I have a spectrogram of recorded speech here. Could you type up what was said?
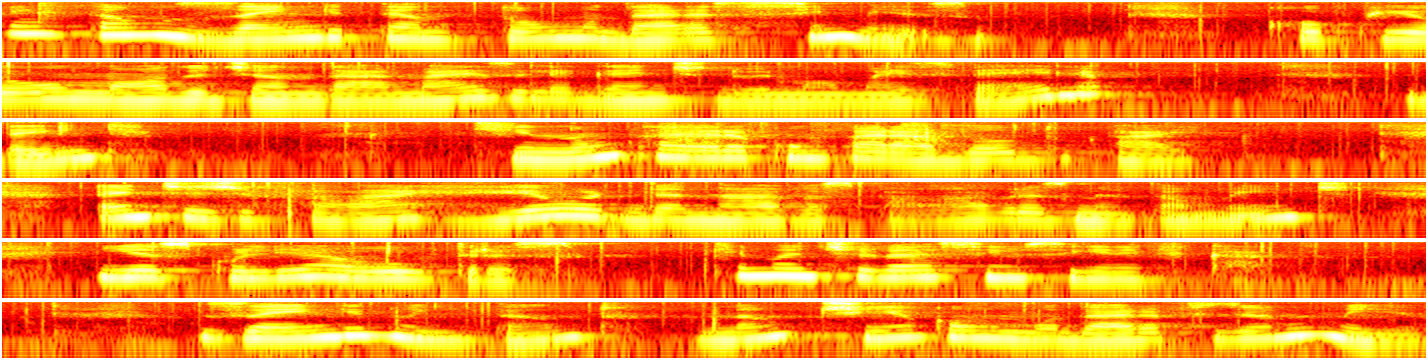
Então Zeng tentou mudar a si mesmo. Copiou o modo de andar mais elegante do irmão mais velho, Deng, que nunca era comparado ao do pai. Antes de falar, reordenava as palavras mentalmente e escolhia outras que mantivessem o significado. Zeng, no entanto, não tinha como mudar a fisionomia,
